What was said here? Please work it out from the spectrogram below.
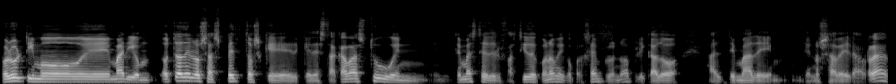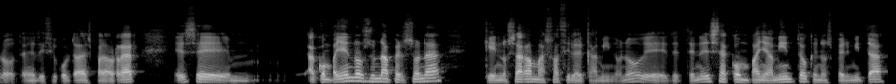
Por último, eh, Mario, otro de los aspectos que, destacabas tú en, el tema este del fastidio económico, por ejemplo, ¿no? aplicado al tema de, no saber ahorrar o tener dificultades para ahorrar, es eh, acompañarnos de una persona que nos haga más fácil el camino, ¿no? de tener ese acompañamiento que nos permita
